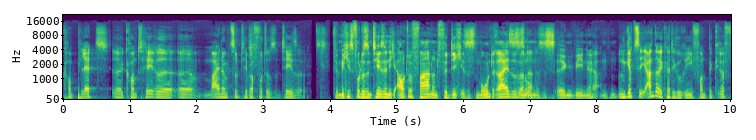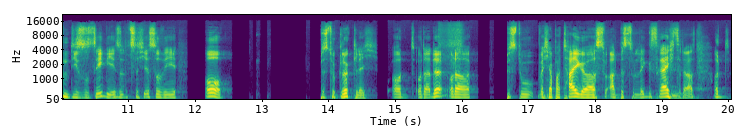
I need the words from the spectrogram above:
komplett äh, konträre äh, Meinung zum Thema Photosynthese. Für mich ist Photosynthese nicht Autofahren und für dich ist es Mondreise, So. sondern es ist irgendwie, ne? Ja. Mhm. Und dann gibt es die andere Kategorie von Begriffen, die so semi-nützlich ist, so wie, oh, bist du glücklich? Und, oder, ne? Oder bist du, welcher Partei gehörst du an? Bist du links, rechts Mhm. oder was? Und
